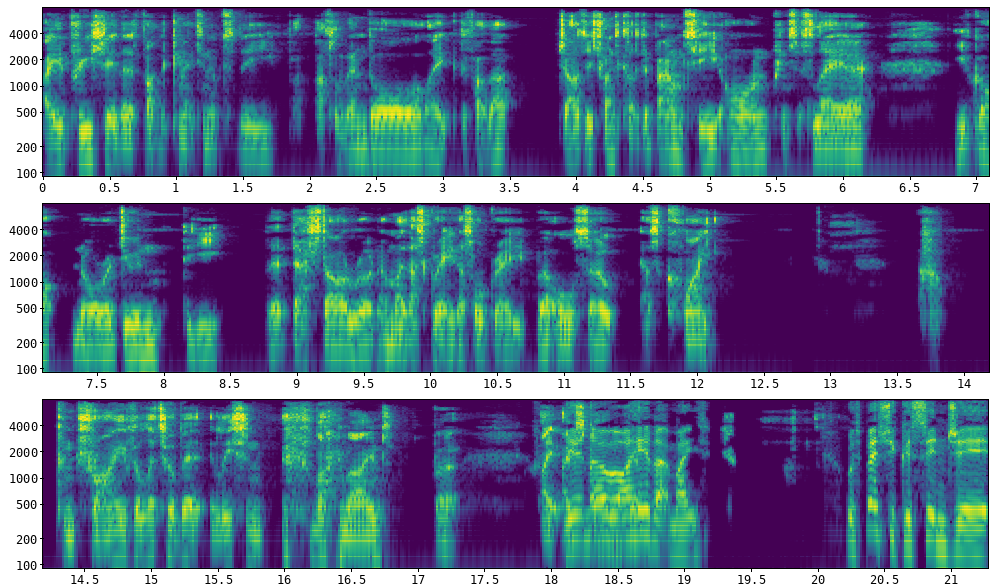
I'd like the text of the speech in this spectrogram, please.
I appreciate the fact that connecting up to the Battle of Endor, like the fact that Jas is trying to collect a bounty on Princess Leia. You've got Norra doing the the Death Star run. I'm like, that's great, that's all great, but also that's quite uh, contrived a little bit, at least in my mind. But I, I yeah, no, I hear that, mate. Well, especially because Sinjir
